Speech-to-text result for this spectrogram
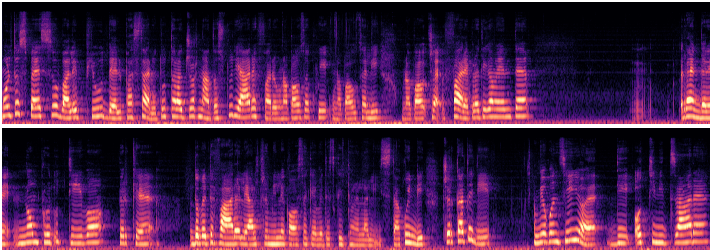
molto spesso vale più del passare tutta la giornata a studiare, fare una pausa qui, una pausa lì, una pausa, cioè fare praticamente mm, rendere non produttivo perché dovete fare le altre mille cose che avete scritto nella lista. Quindi cercate di, il mio consiglio è di ottimizzare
